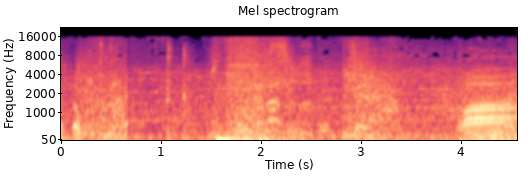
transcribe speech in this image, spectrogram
Itu. Wah.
